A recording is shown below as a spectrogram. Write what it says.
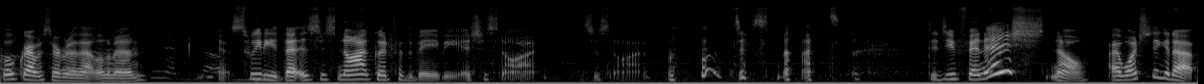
go grab a serving of that, little man. Yeah, sweetie, that is just not good for the baby. It's just not. It's just not. it's just not. Did you finish? No. I want you to get up.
